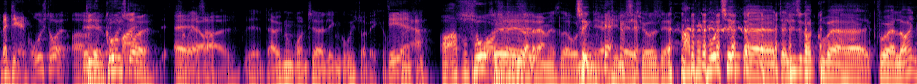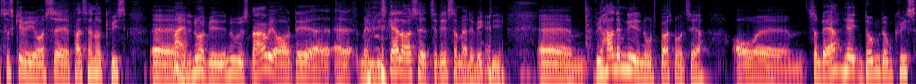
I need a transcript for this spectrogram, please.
Men det er en god historie. Og Det er en god mig, historie. Som, øh, altså, og, øh, der er jo ikke nogen grund til at lægge en god historie væk. Jo, det er... Og apropos, Så øh, lade være med at sidde og ting- hele showet der. apropos ting, der, der lige så godt kunne være, kunne være løgn, så skal vi jo også øh, faktisk have noget quiz. Øh, ja. fordi nu, er vi, nu snakker vi, og det er, er, men vi skal også til det, som er det vigtige. Øh, vi har nemlig nogle spørgsmål til jer. Og øh, som det er her i den dumme, dumme quiz,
